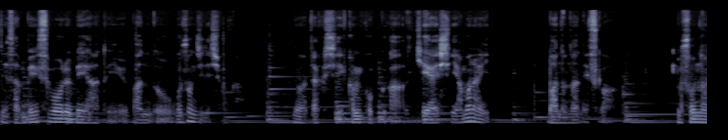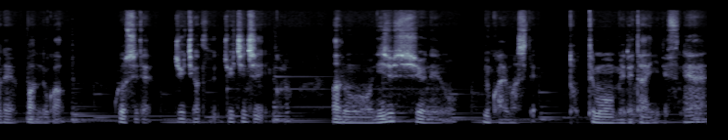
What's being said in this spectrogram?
皆さん、ベースボールベアというバンドをご存知でしょうか？私、紙コップが敬愛してやまないバンドなんですが、そんなね、バンドが今年で11月11日かな？あの、20周年を迎えまして、ってもめでたいですね。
